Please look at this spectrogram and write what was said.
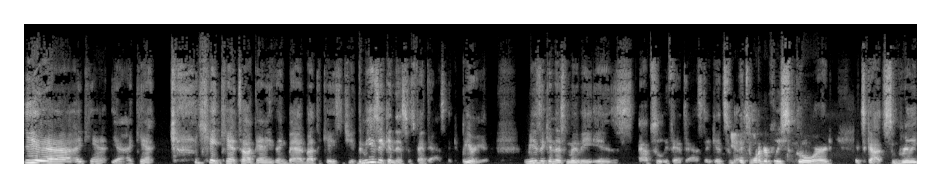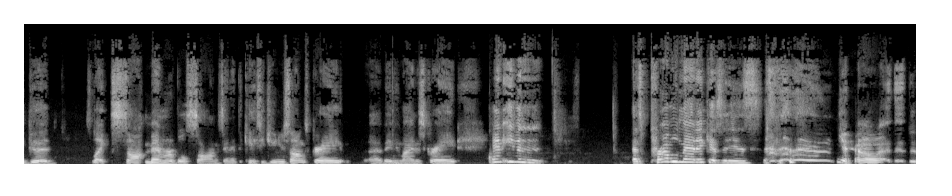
yeah, I can't. Yeah, I can't. can't can't talk anything bad about the Casey G. The music in this is fantastic. Period. The music in this movie is absolutely fantastic. It's Yes. it's wonderfully scored. It's got some really good like song, memorable songs in it. The Casey Jr. song's great. Uh, Baby Mine is great, and even as problematic as it is, you know, the, the,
